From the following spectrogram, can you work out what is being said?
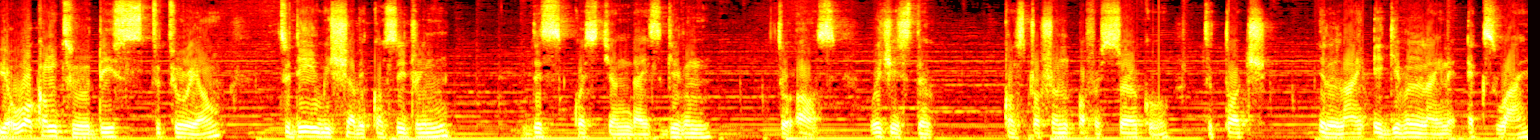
You're welcome to this tutorial. Today we shall be considering this question that is given to us, which is the construction of a circle to touch a line, a given line xy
